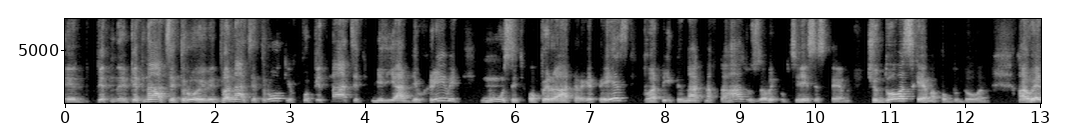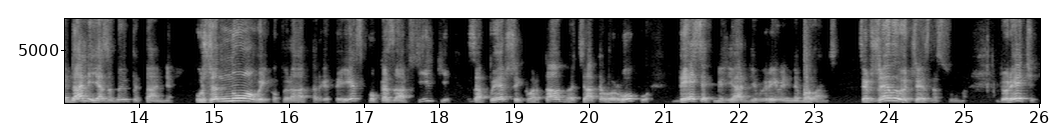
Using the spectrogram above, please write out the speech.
15 12 років по 15 мільярдів гривень мусить оператор ГТС платити НАК Нафтогазу за викуп цієї системи. Чудова схема побудована. Але далі я задаю питання: уже новий оператор ГТС показав тільки за перший квартал 2020 року 10 мільярдів гривень небалансів. Це вже величезна сума. До речі,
